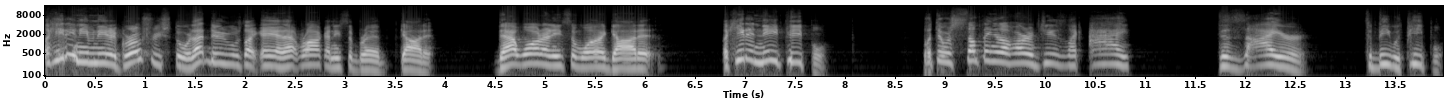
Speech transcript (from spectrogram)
Like he didn't even need a grocery store. That dude was like, hey, that rock, I need some bread. Got it. That water, I need some wine. Got it. Like he didn't need people. But there was something in the heart of Jesus like, I desire to be with people.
